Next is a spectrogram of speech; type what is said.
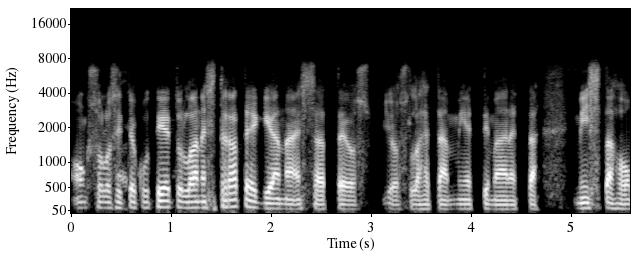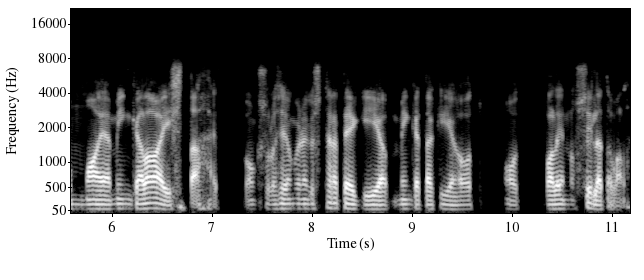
Onko sulla sitten joku tietynlainen strategia näissä, että jos, jos lähdetään miettimään, että mistä hommaa ja minkälaista, että onko sulla se jonkinlainen strategia, minkä takia olet, olet valinnut sillä tavalla?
